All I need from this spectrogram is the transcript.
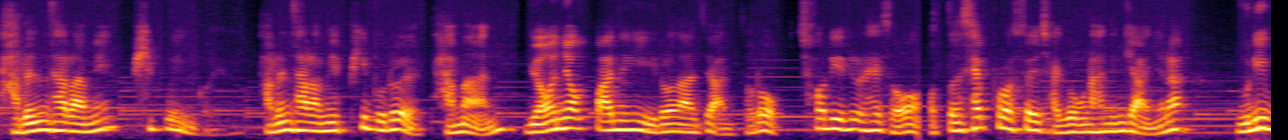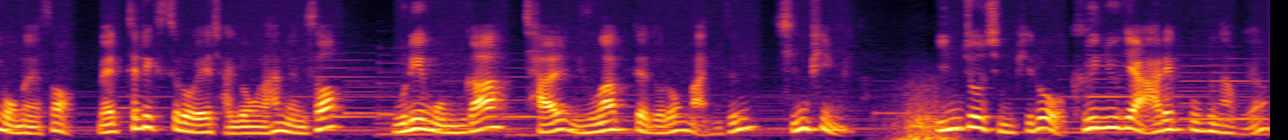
다른 사람의 피부인 거예요. 다른 사람의 피부를 다만 면역 반응이 일어나지 않도록 처리를 해서 어떤 세포로서의 작용을 하는 게 아니라 우리 몸에서 매트릭스로의 작용을 하면서 우리 몸과 잘 융합되도록 만든 진피입니다. 인조 진피로 근육의 아랫부분하고요.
